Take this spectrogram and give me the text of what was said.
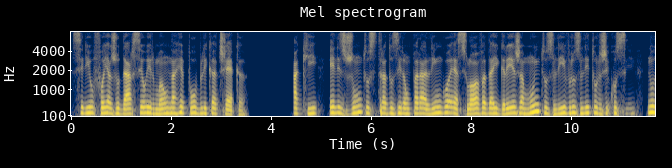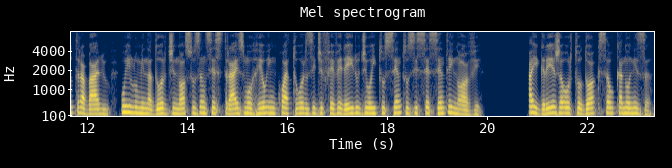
Cyril foi ajudar seu irmão na República Tcheca. Aqui, eles juntos traduziram para a língua eslova da Igreja muitos livros litúrgicos e, no trabalho, o iluminador de nossos ancestrais morreu em 14 de fevereiro de 869. A Igreja Ortodoxa o canoniza.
